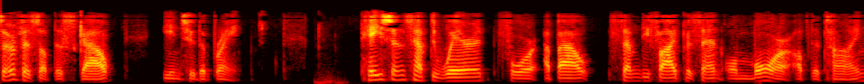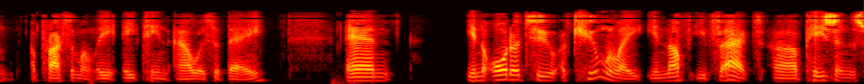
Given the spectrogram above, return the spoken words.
surface of the scalp into the brain. Patients have to wear it for about 75% or more of the time, approximately 18 hours a day. And in order to accumulate enough effect, uh, patients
